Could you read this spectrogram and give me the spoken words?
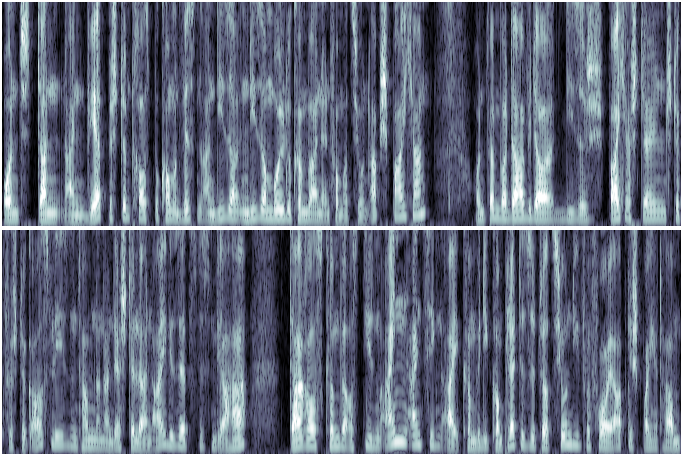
und dann einen Wert bestimmt rausbekommen und wissen, an dieser, in dieser Mulde können wir eine Information abspeichern. Und wenn wir da wieder diese Speicherstellen Stück für Stück auslesen und haben dann an der Stelle ein Ei gesetzt, wissen wir, aha, daraus können wir aus diesem einen einzigen Ei, können wir die komplette Situation, die wir vorher abgespeichert haben,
